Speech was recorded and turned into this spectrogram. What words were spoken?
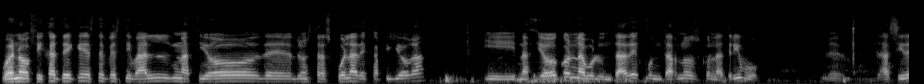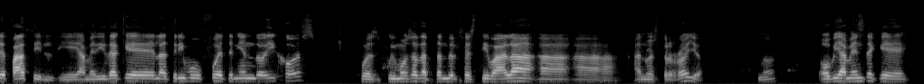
Bueno, fíjate que este festival nació de nuestra escuela de Happy Yoga y nació con la voluntad de juntarnos con la tribu. Eh, así de fácil. Y a medida que la tribu fue teniendo hijos, pues fuimos adaptando el festival a, nuestro rollo. Obviamente que,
